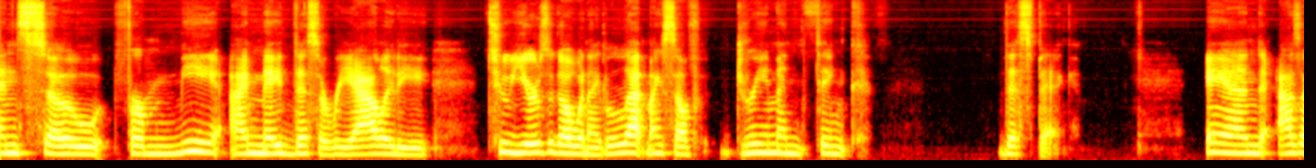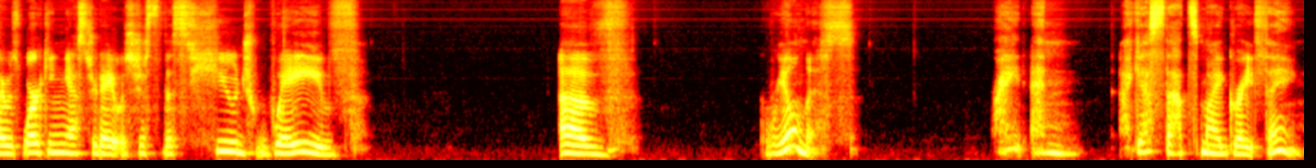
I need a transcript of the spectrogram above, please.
And so for me, I made this a reality two years ago when I let myself dream and think this big. And as I was working yesterday, it was just this huge wave of realness. Right? And I guess that's my great thing.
